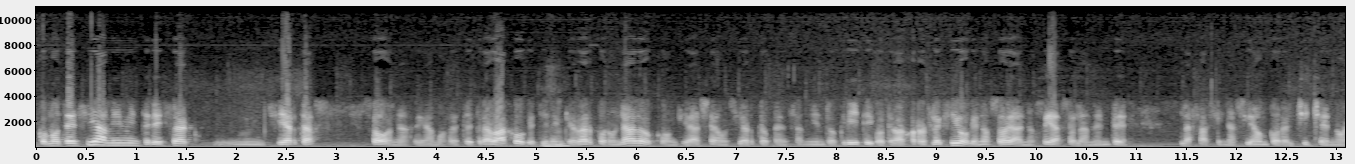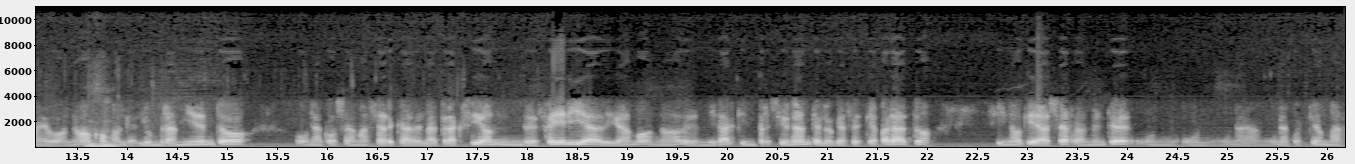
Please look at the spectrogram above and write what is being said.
como te decía, a mí me interesa mm, ciertas zonas, digamos, de este trabajo que tienen que ver, por un lado, con que haya un cierto pensamiento crítico, trabajo reflexivo, que no sea, no sea solamente la fascinación por el chiche nuevo, ¿no? Como el deslumbramiento o una cosa más cerca de la atracción de feria, digamos, ¿no? de mirar qué impresionante lo que hace este aparato, sino que haya realmente una, una, cuestión más,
